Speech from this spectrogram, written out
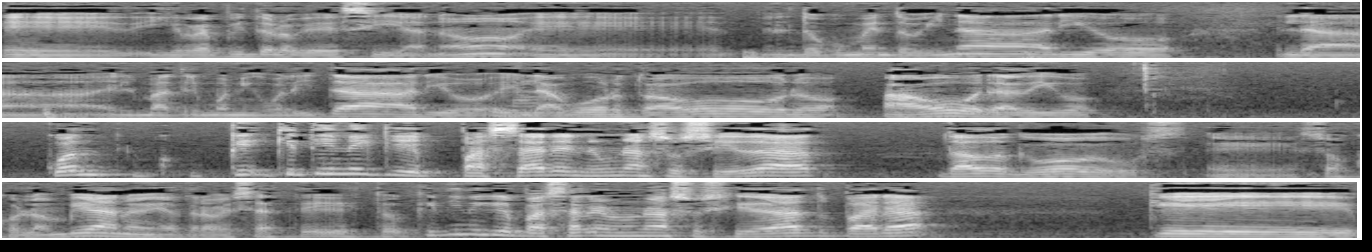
y repito lo que decía no el documento binario el matrimonio igualitario el aborto ahora ahora digo. ¿qué, ¿qué tiene que pasar en una sociedad dado que vos eh, sos colombiano y atravesaste esto, ¿qué tiene que pasar en una sociedad para que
